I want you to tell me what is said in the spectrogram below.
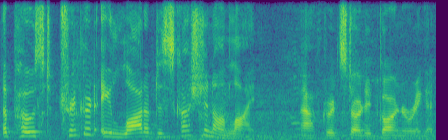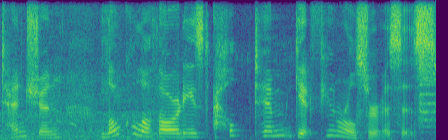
The post triggered a lot of discussion online. After it started garnering attention, local authorities helped him get funeral services.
